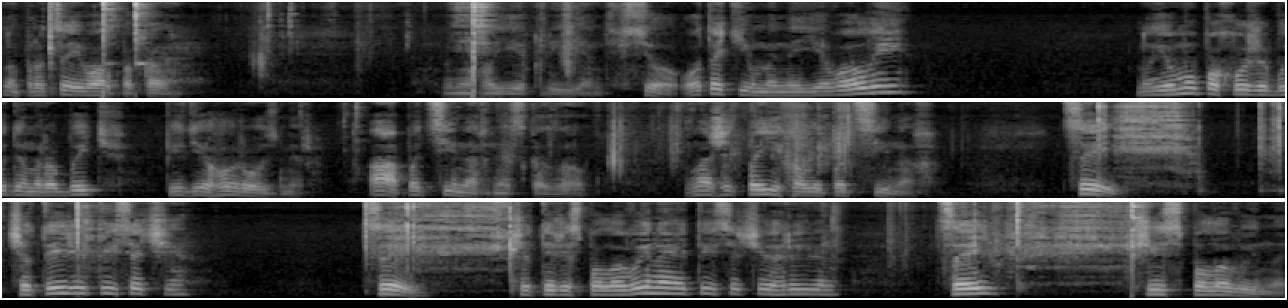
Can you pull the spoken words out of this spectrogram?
Ну, про цей вал поки в нього є клієнт. Все, отакі в мене є вали. Ну, йому, похоже, будемо робити під його розмір. А, по цінах не сказав. Значить, поїхали по цінах. Цей 4 тисячі. Цей 4,5 тисячі гривень. Цей 6,5.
